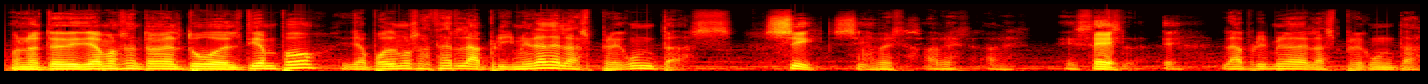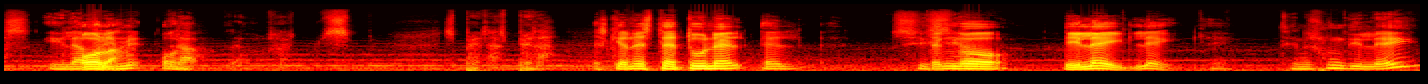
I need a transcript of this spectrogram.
Bueno, te ya hemos entrado en el tubo del tiempo ya podemos hacer la primera de las preguntas. Sí, sí. A ver, a ver, a ver. Esa Eh, es la- la primera de las preguntas. Y la Hola, hola. la- Espera, espera. Es que en este túnel el, Sí, sí, tengo delay, ley, ley. ¿Tienes un delay?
